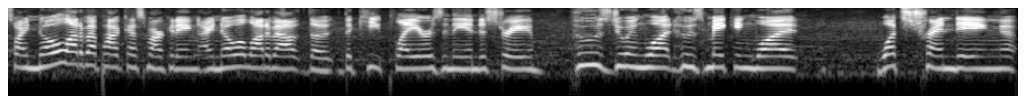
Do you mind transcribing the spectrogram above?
So I know a lot about podcast marketing. I know a lot about the the key players in the industry, who's doing what, who's making what, what's trending,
